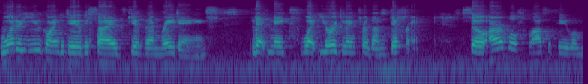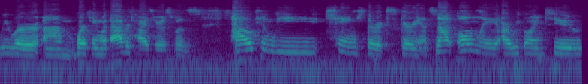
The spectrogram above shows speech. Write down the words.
What are you going to do besides give them ratings that makes what you're doing for them different? So our whole philosophy when we were um, working with advertisers was how can we change their experience? Not only are we going to,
